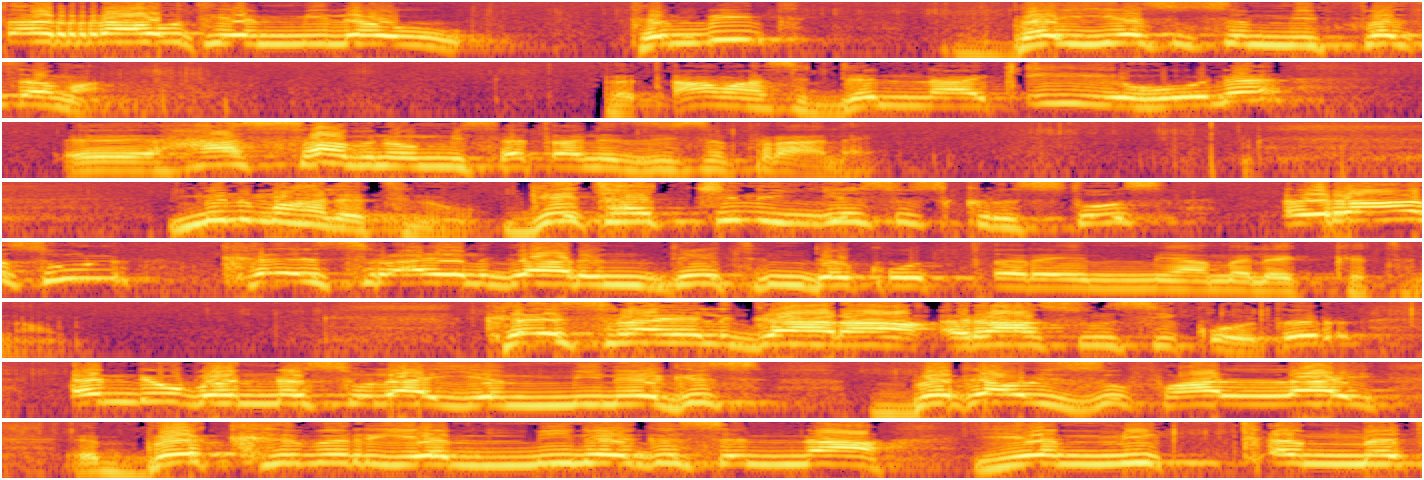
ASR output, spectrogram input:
ጠራሁት የሚለው ትንቢት በኢየሱስም ይፈጸማል። በጣም አስደናቂ የሆነ ሐሳብ ነው የሚሰጠን እዚህ ስፍራ ላይ። ምን ማለት ነው? ጌታችን ኢየሱስ ክርስቶስ ራሱን ከእስራኤል ጋር እንዴት እንደቆጠረ የሚያመለክት ነው። ከእስራኤል ጋር ራሱን ሲቆጥር እንዲሁ በእነሱ ላይ የሚነግስ በዳዊት ዙፋን ላይ በክብር የሚነግስና የሚቀመጥ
